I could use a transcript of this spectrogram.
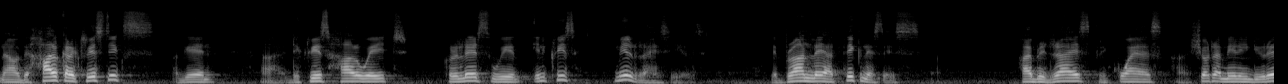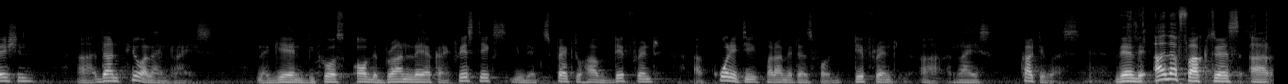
Now, the hull characteristics, again, uh, decreased hull weight correlates with increased milled rice yields. The bran layer thicknesses, hybrid rice requires shorter milling duration uh, than pure line rice. And again, because of the bran layer characteristics, you'd expect to have different uh, quality parameters for different uh, rice cultivars. Then the other factors are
